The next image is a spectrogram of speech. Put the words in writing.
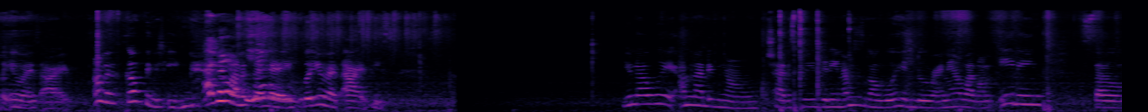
but anyways, all right. I'm gonna go finish eating. I do want to say hey, but anyways, all right, peace. You know what? I'm not even gonna try to squeeze it in. I'm just gonna go ahead and do it right now while I'm eating. So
